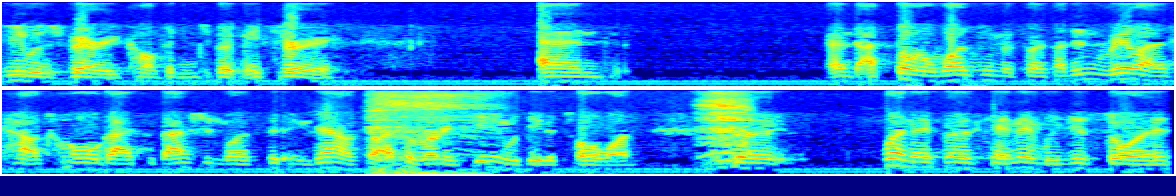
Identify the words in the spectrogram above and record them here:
he was very confident to put me through. And and I thought it was him at first. I didn't realize how tall Guy Sebastian was sitting down, so I thought Ronan Keating would be the tall one. So when they first came in, we just saw a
